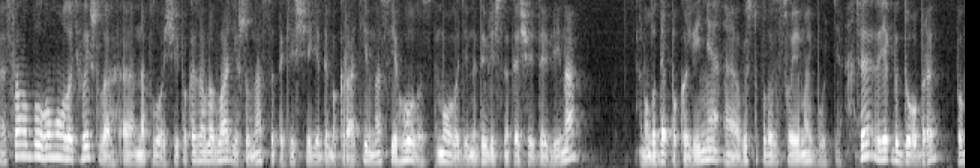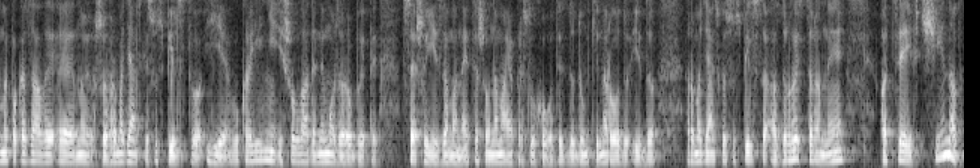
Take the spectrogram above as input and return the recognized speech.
Е, Слава Богу, молодь вийшла е, на площі і показала владі, що в нас все-таки ще є демократія, в нас є голос молоді, не дивлячись на те, що йде війна. Молоде покоління е, виступило за своє майбутнє. Це якби добре, бо ми показали, е, ну, що громадянське суспільство є в Україні і що влада не може робити все, що їй заманеться, що вона має прислуховуватись до думки народу і до громадянського суспільства. А з другої сторони, оцей вчинок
